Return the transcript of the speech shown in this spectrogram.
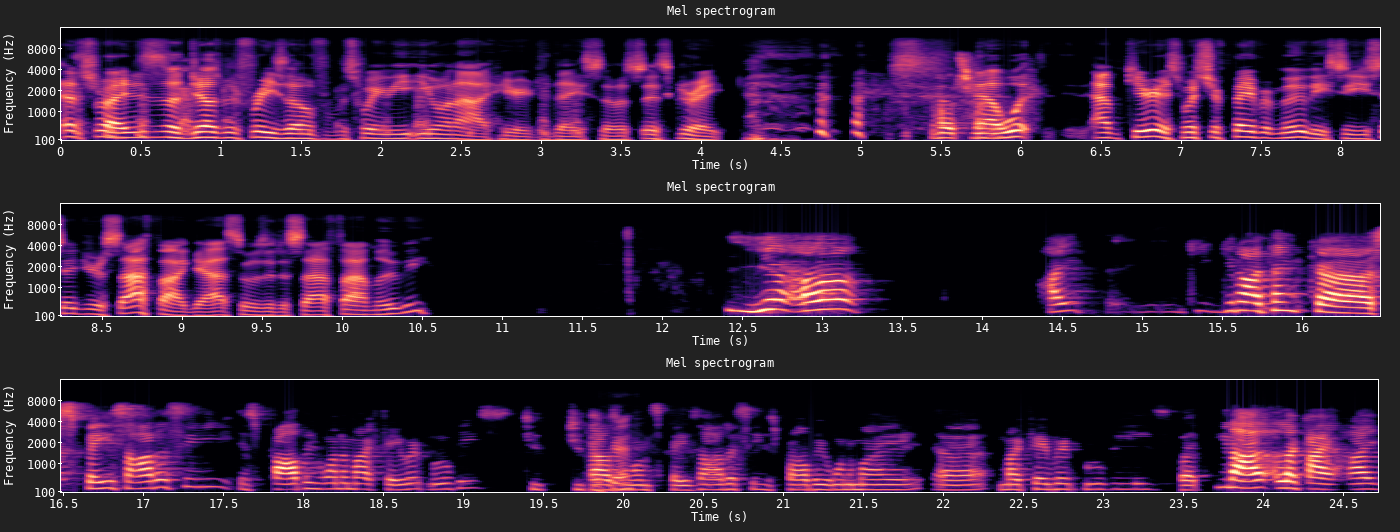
That's right. This is a judgment-free zone for between me, you and I here today, so it's it's great. That's now, right. what I'm curious, what's your favorite movie? So you said you're a sci-fi guy, so is it a sci-fi movie? Yeah, uh, I, you know, I think uh, Space Odyssey is probably one of my favorite movies. Two, Okay. 2001: Space Odyssey is probably one of my uh, my favorite movies. But you know, I, like I I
